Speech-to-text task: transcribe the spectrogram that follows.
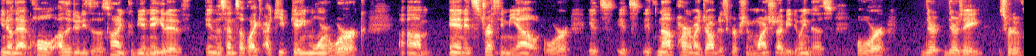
you know, that whole other duties as assigned could be a negative in the sense of like, I keep getting more work. Um, and it's stressing me out or it's it's it's not part of my job description why should i be doing this or there there's a sort of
